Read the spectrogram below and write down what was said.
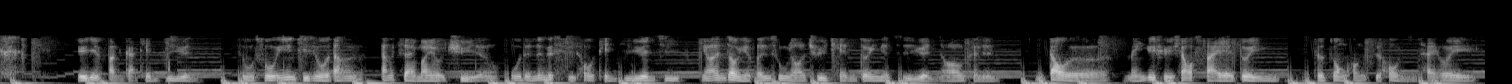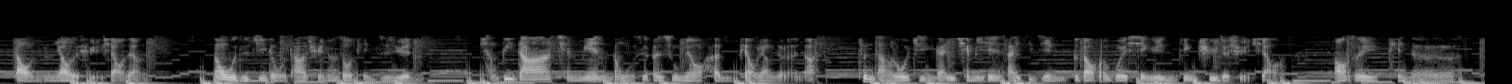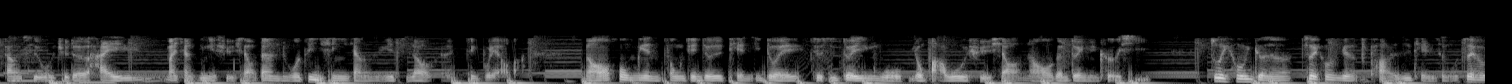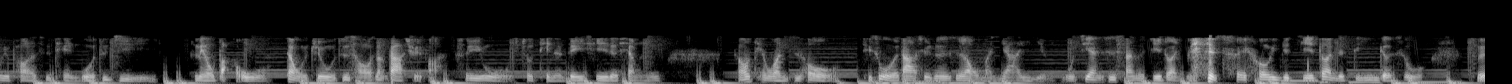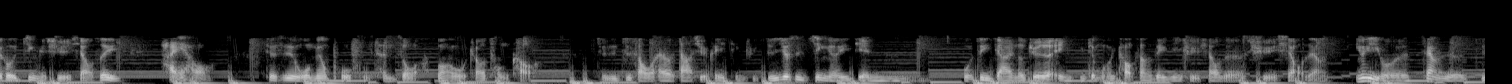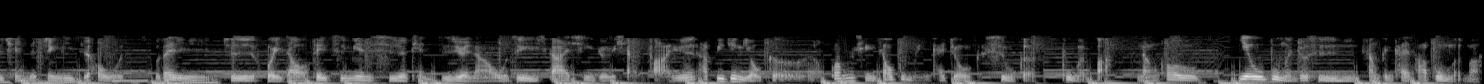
有点反感填志愿，怎么说？因为其实我当当时还蛮有趣的。我的那个时候填志愿是，你要按照你的分数，然后去填对应的志愿，然后可能你到了每一个学校筛了对应的状况之后，你才会到你要的学校这样子。然后我只记得我大学那时候填志愿，想必大家前面但我是分数没有很漂亮的人啊。正常的逻辑应该是前面先筛几间不知道会不会幸运进去的学校，然后所以填了当时我觉得还蛮想进的学校，但我自己心里想也知道可能进不了吧。然后后面中间就是填一堆就是对应我有把握的学校，然后跟对应的科系。最后一个呢，最后一个 part 是填什么？最后一个 part 是填我自己没有把握，但我觉得我至少要上大学吧，所以我就填了这一些的项目。然后填完之后，其实我的大学真的是让我蛮压抑的。我既然是三个阶段里面 最后一个阶段的第一个是我最后进的学校，所以还好，就是我没有破釜沉舟啊，不然我就要重考。就是至少我还有大学可以进去，只是就是进了一间我自己家人都觉得，哎，你怎么会考上这间学校的学校这样？因为有了这样的之前的经历之后，我我再就是回到这次面试的填志愿啊，我自己大概心里就有想法，因为它毕竟有个光行销部门应该就有四五个部门吧，然后业务部门就是商品开发部门嘛，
